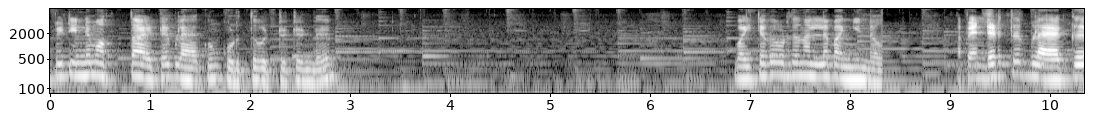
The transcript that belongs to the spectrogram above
അപ്പോൾ ഈ ടിന്നെ മൊത്തമായിട്ട് ബ്ലാക്കും കൊടുത്ത് വിട്ടിട്ടുണ്ട്. വൈറ്റൊക്കെ കൊടുത്താൽ നല്ല ഭംഗിയുണ്ടാവും. അപ്പോൾ എന്റെ അടുത്ത് ബ്ലാക്ക്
